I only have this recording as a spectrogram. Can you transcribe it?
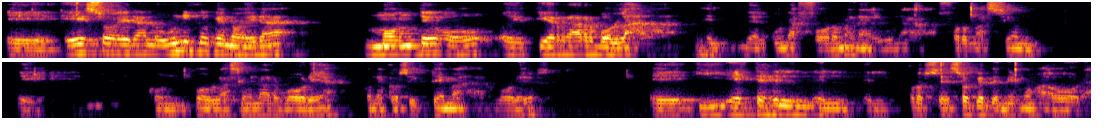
eso era lo único que no era monte o tierra arbolada de alguna forma, en alguna formación eh, con población arbórea, con ecosistemas arbóreos. Eh, y este es el, proceso que tenemos ahora.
